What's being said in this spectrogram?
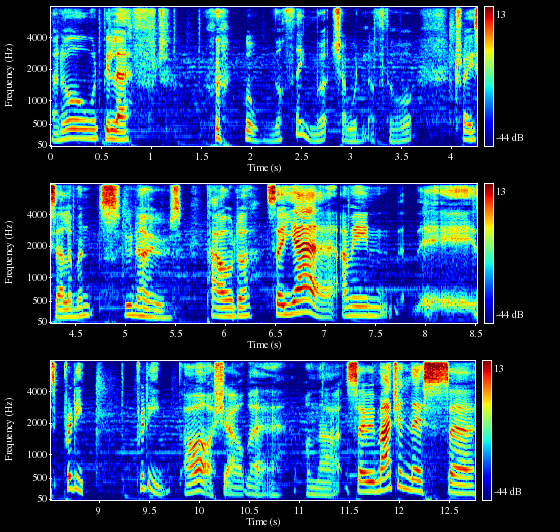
and all would be left. well, nothing much, I wouldn't have thought. Trace elements, who knows? Powder. So yeah, I mean, it's pretty, pretty harsh out there on that. So imagine this. Uh,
